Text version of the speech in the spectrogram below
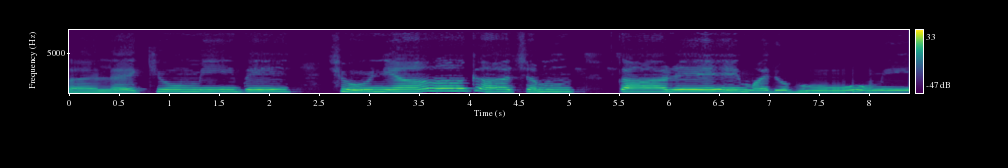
തലയ്ക്കുമീതേ ശൂന്യാകാശം താഴെ മരുഭൂമി.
